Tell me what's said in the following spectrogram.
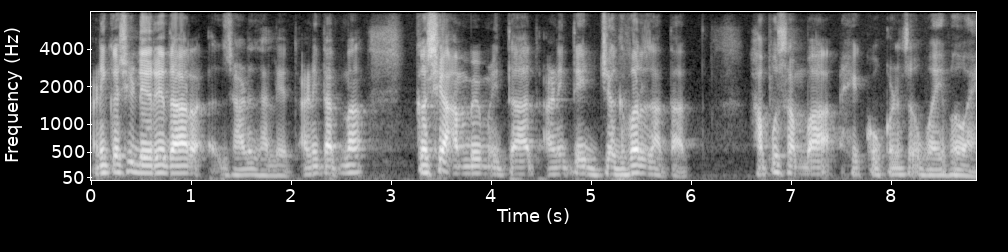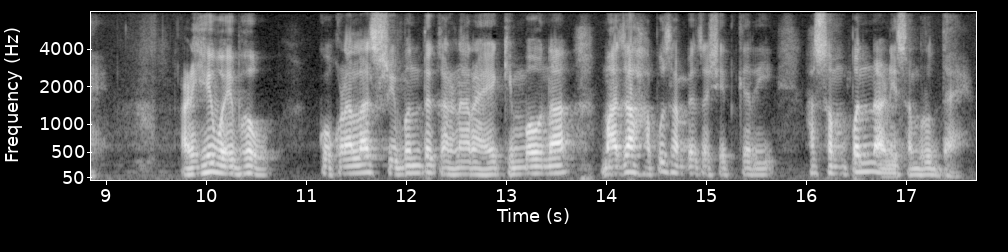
आणि कशी डेरेदार झाडं झालेत? आणि त्यातनं कसे आंबे मिळतात? आणि ते जगभर जातात? हापूस आंबा हे कोकणचं वैभव आहे. आणि हे वैभव कोकणाला श्रीमंत करणार आहे. किंबहुना माझा हापूस आंब्याचा शेतकरी हा संपन्न आणि समृद्ध आहे.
